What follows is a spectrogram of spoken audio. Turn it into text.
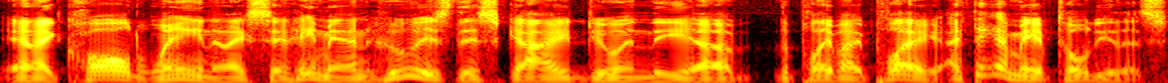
And I called Wayne and I said, "Hey, man, who is this guy doing the uh, the play-by-play?" I think I may have told you this.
